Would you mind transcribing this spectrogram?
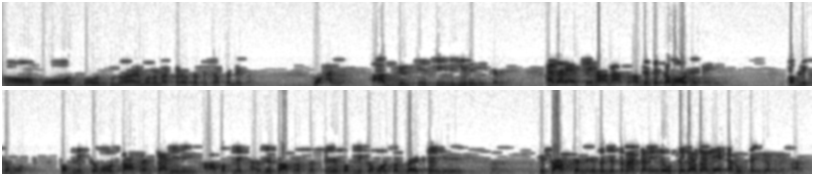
हाँ बहुत बहुत गुना है मौलाना खड़े होकर पेशाब करने का। वो अल्लाह, आप गिल्टी फील ही नहीं करें। अगर ऐसे हालात हो, अब जैसे कमोट है कहीं, पब्लिक कमोट। पब्लिक कमोट साफ़ रहता ही नहीं। आप अपने घर में साफ़ रख सकते हैं, पब्लिक कमोट पर बैठेंगे, पेशाब करने तो जितना करेंगे, उससे ज़्यादा लेकर उठेंगे अपने साथ।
